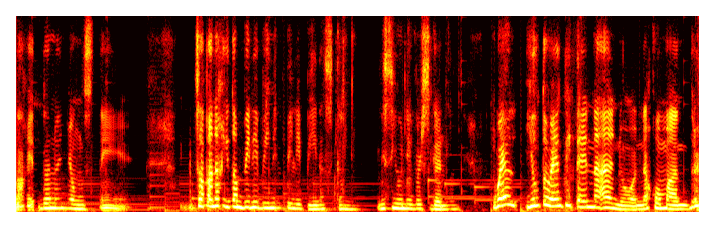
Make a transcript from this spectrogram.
bakit gano'n yung step? Saka nakitang binibining Pilipinas kami. Miss Universe ganun. Well, yung 2010 na ano, na commander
